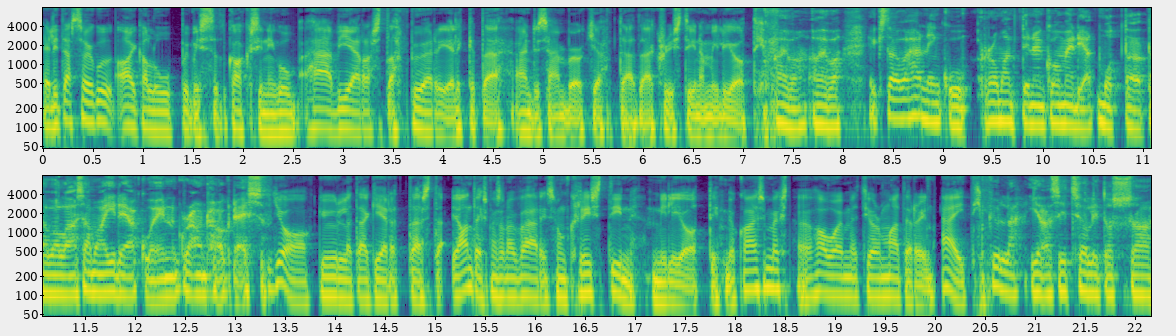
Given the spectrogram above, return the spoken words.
Eli tässä on joku aikaluuppi, missä kaksi niinku häävierasta pyörii, eli tämä Andy Samberg ja tämä tää Christina Miliotti. Aivan, aivan. Eikö tämä vähän niin kuin romanttinen komedia, mutta tavallaan sama idea kuin Groundhog Days? Joo, kyllä, tämä kierrättää sitä. Ja anteeksi, mä sanoin väärin, se on Christine Miliotti, joka on esimerkiksi uh, How I Met Your Motherin äiti. Kyllä, ja sitten se oli tuossa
